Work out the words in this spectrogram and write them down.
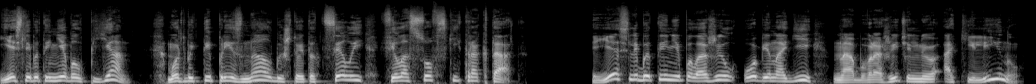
Если бы ты не был пьян, может быть, ты признал бы, что это целый философский трактат. Если бы ты не положил обе ноги на обворожительную Акелину,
